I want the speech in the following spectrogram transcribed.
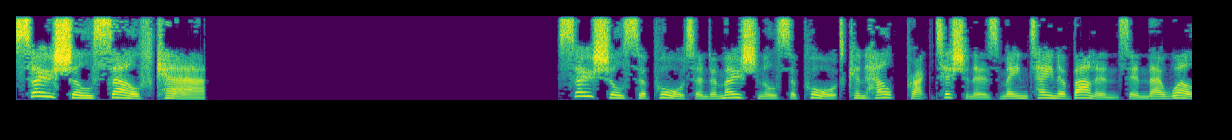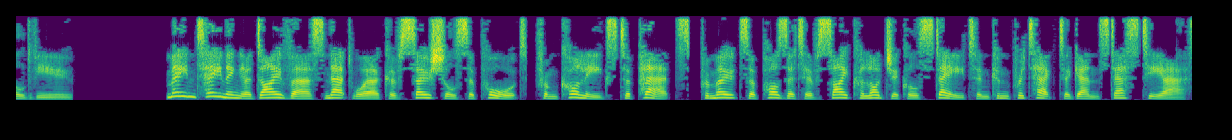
Social self-care Social support and emotional support can help practitioners maintain a balance in their worldview. Maintaining a diverse network of social support, from colleagues to pets, promotes a positive psychological state and can protect against STS.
